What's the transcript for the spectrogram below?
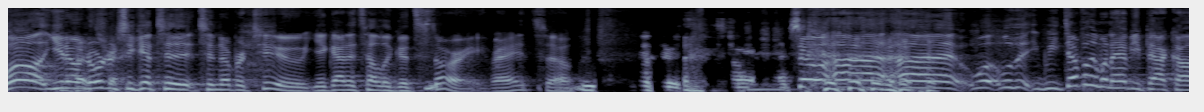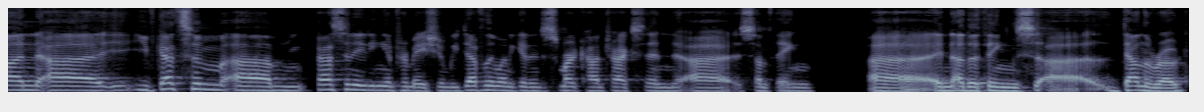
well you know in order right. to get to to number two you got to tell a good story right so so uh, uh, well, we definitely want to have you back on uh, you've got some um, fascinating information we definitely want to get into smart contracts and uh, something uh, and other things uh, down the road.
